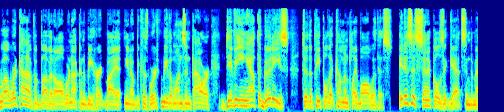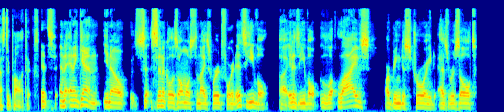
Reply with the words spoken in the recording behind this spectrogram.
well, we're kind of above it all. We're not going to be hurt by it, you know, because we're going to be the ones in power divvying out the goodies to the people that come and play ball with us. It is as cynical as it gets in domestic politics. It's and and again, you know, c- cynical is almost a nice word for it. It's evil. Uh, it is evil. L- lives are being destroyed as a result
